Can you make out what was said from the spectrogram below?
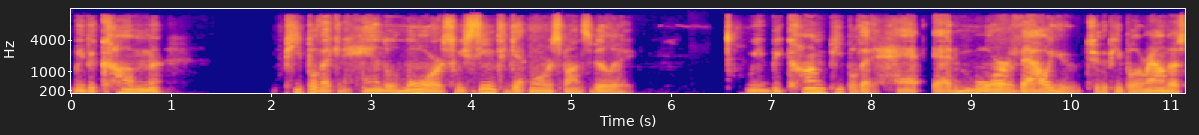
We become people that can handle more. So we seem to get more responsibility we become people that ha- add more value to the people around us.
